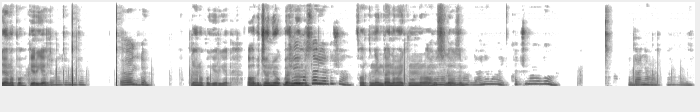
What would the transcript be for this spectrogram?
Leonapo geri gel. Öldüm öldüm öldüm. Öldüm. Leonapo geri gel. Abi canı yok ben de Bütün öldüm. elmaslar yerde şu an. Farkındayım Dynamite'ın onları alması Dynamite, lazım. Dynamite, Dynamite. Kaçma oğlum. Dynamite. Dynamite.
